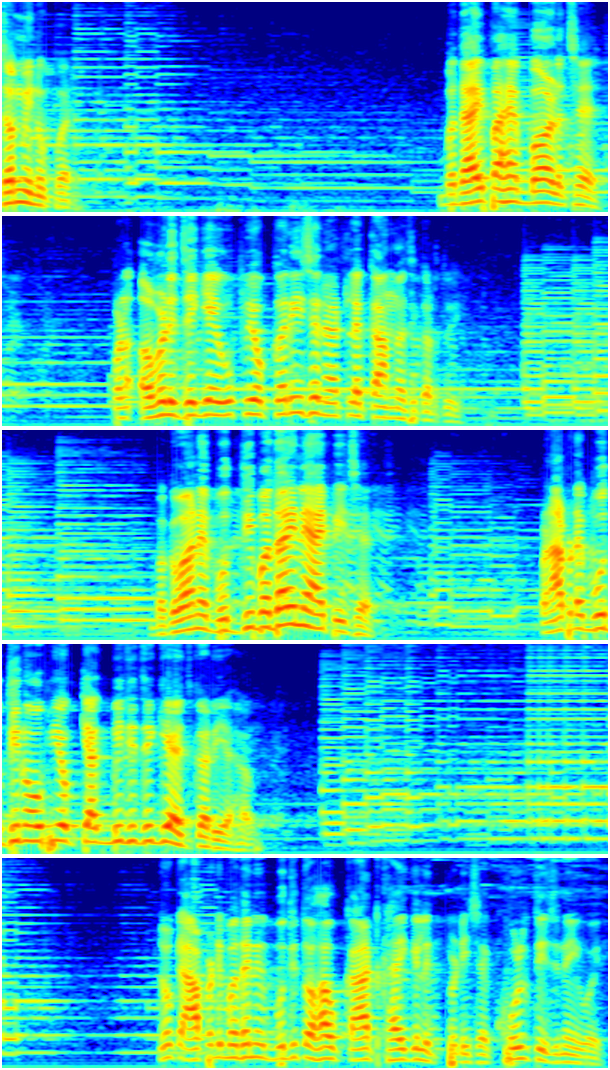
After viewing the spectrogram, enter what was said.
જમીન ઉપર. બધાય પાસે બળ છે, પણ અવળી જગ્યાએ ઉપયોગ કરી છે ને એટલે કામ નથી કરતું ભગવાને બુદ્ધિ બધાને આપી છે, પણ આપણે બુદ્ધિનો ઉપયોગ ક્યાંક બીજી જગ્યાએ જ કરીએ હવે. જો કે આપણી બધાની બુદ્ધિ તો હાવ કાટ ખાઈ ગયેલી જ પડી છે, ખુલતી જ નહીં હોય.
